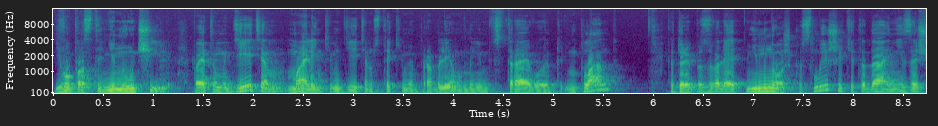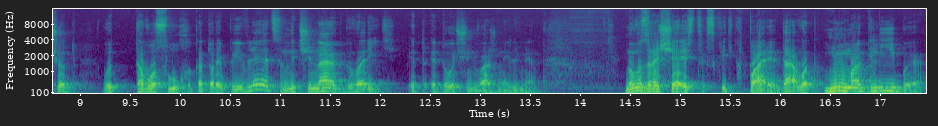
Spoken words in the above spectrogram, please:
его просто не научили. Поэтому детям, маленьким детям с такими проблемами им встраивают имплант, который позволяет немножко слышать, и тогда они за счет вот того слуха, который появляется, начинают говорить. Это, это очень важный элемент. Но возвращаясь, так сказать, к паре, да, вот мы могли бы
